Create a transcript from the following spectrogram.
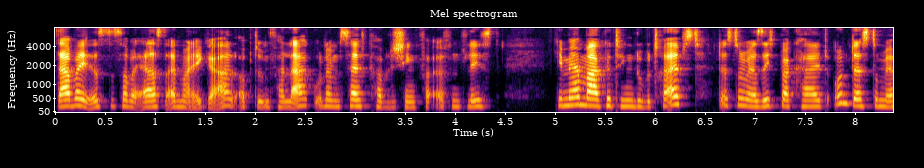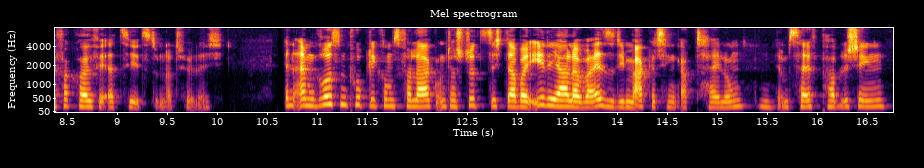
Dabei ist es aber erst einmal egal, ob du im Verlag oder im Self-Publishing veröffentlichst, Je mehr Marketing du betreibst, desto mehr Sichtbarkeit und desto mehr Verkäufe erzielst du natürlich. In einem großen Publikumsverlag unterstützt sich dabei idealerweise die Marketingabteilung im Self-Publishing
